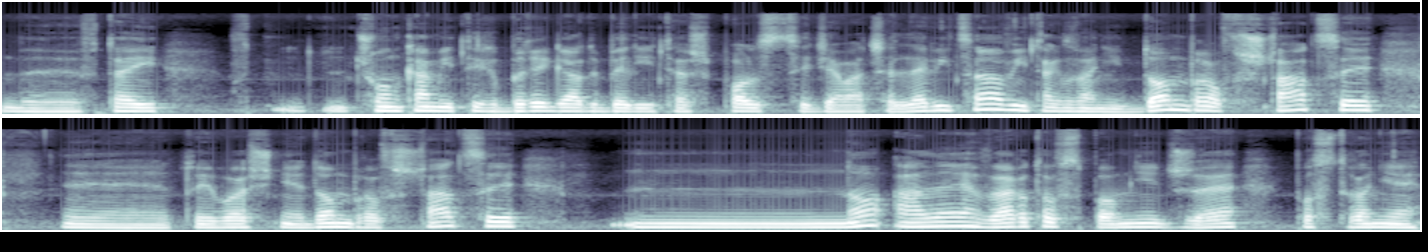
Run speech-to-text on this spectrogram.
y, w tej członkami tych brygad byli też polscy działacze lewicowi, tak zwani Dąbrowszczacy, y, tutaj właśnie Dąbrowszczacy, Mm, no, ale warto wspomnieć, że po stronie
